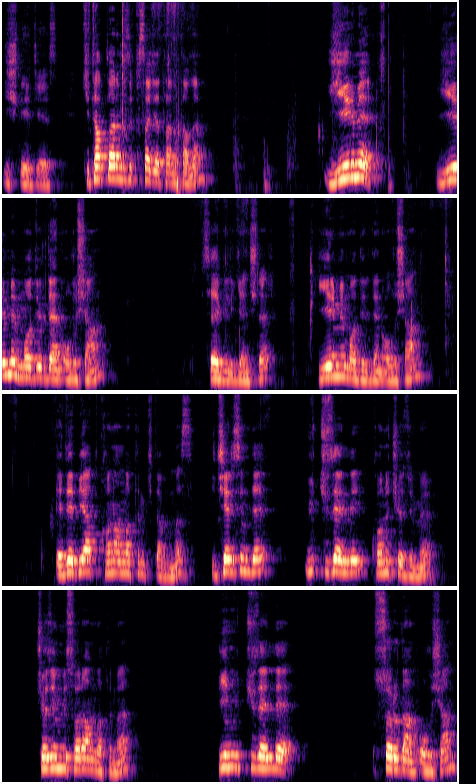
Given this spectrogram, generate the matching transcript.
işleyeceğiz. Kitaplarımızı kısaca tanıtalım. 20 20 modülden oluşan sevgili gençler 20 modülden oluşan edebiyat konu anlatım kitabımız. İçerisinde 350 konu çözümü, çözümlü soru anlatımı, 1350 sorudan oluşan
